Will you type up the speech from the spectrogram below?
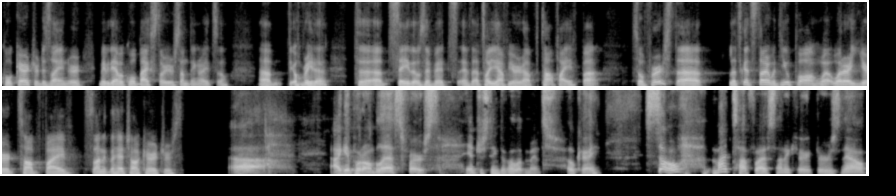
cool character design, or maybe they have a cool backstory or something, right? So um, feel free to to uh, say those if it's if that's all you have your uh, top five. But so first, uh, let's get started with you, Paul. What what are your top five Sonic the Hedgehog characters? Ah, I get put on blast first. Interesting development. Okay. So, my top five Sonic characters. Now,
